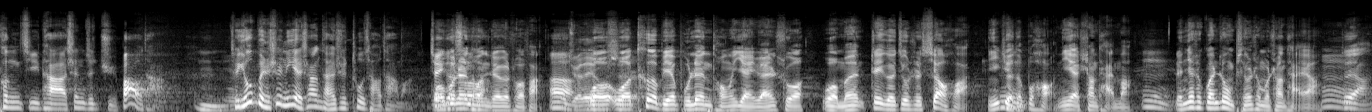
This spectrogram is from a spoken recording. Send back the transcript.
抨击他，甚至举报他。嗯，就有本事你也上台去吐槽他嘛？这个我不认同你这个说法。啊，我觉得我我特别不认同演员说我们这个就是笑话，你觉得不好，你也上台吗？嗯人家是观众，凭什么上台呀？嗯，对啊，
